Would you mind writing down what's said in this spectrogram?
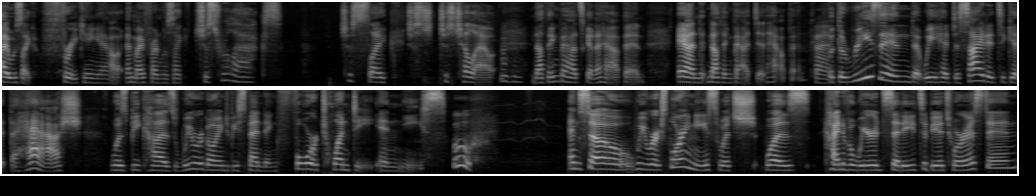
I was like freaking out and my friend was like just relax. Just like just just chill out. Mm-hmm. Nothing bad's gonna happen and nothing bad did happen Good. but the reason that we had decided to get the hash was because we were going to be spending 420 in nice Ooh. and so we were exploring Nice, which was kind of a weird city to be a tourist in.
